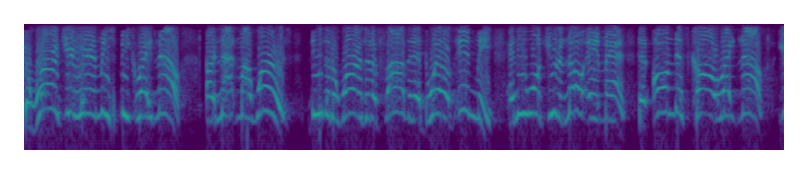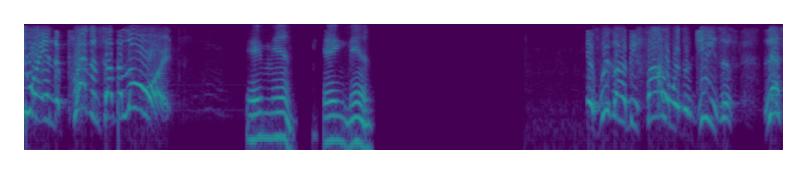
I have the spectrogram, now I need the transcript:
The words you're hearing me speak right now are not my words. These are the words of the Father that dwells in me. And he wants you to know, amen, that on this call right now, you are in the presence of the Lord. Amen. Amen. If we're going to be followers of Jesus, let's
